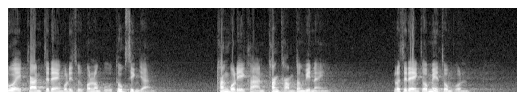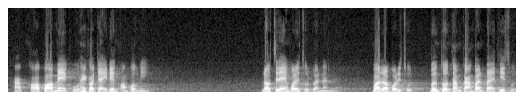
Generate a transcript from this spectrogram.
ด้วยการแสดงบริสุทธิ์ของหลวงปู่ทุกสิ่งอย่าง ทั้งบริขารทั้งธรรมทั้งวินัยเราแสดงสมเหตุสมผลครับขอพ่อแม่ครูให้เข้าใจเรื่องของพวกนี้ เราแสดงบริสุทธิ์วันนั้นว่าเราบริสุทธิ์เบื้องต้นทำกลางบ้านปลายที่สุด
